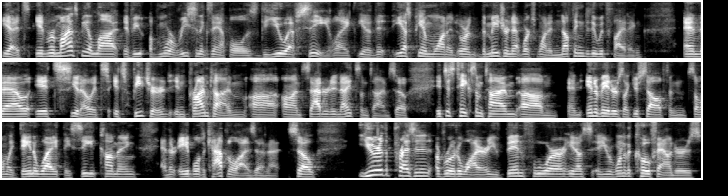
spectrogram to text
Yeah, it's it reminds me a lot. You a more recent example is the UFC. Like you know, the ESPN wanted or the major networks wanted nothing to do with fighting, and now it's you know it's it's featured in prime time uh, on Saturday night sometimes. So it just takes some time. Um, and innovators like yourself and someone like Dana White, they see it coming and they're able to capitalize on it. So you're the president of RotoWire. You've been for you know you're one of the co-founders.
